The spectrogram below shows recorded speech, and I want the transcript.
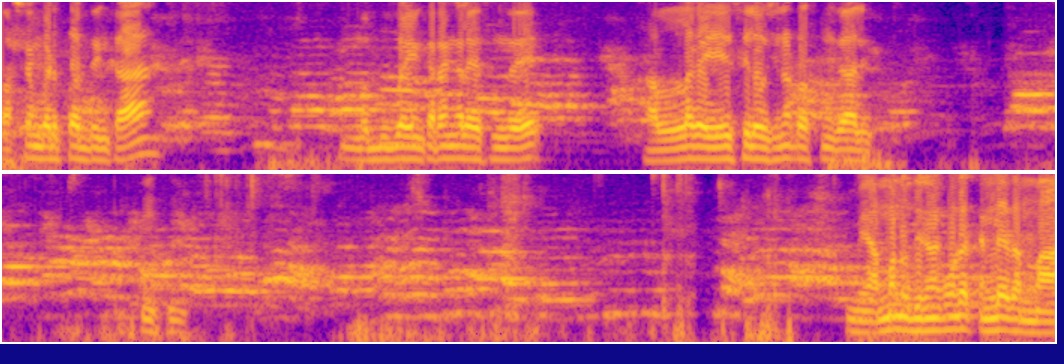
వర్షం పడిపోద్ది ఇంకా. మబ్బు భయంకరంగా లేస్తుంది చల్లగా ఏసీలో వచ్చినట్టు వస్తుంది గాలి. మీ అమ్మ నువ్వు తినకుండా తినలేదమ్మా.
